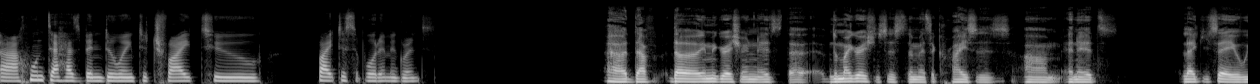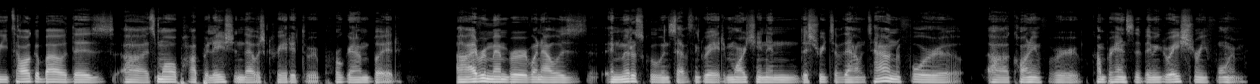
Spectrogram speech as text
uh, junta has been doing to try to fight to support immigrants. Uh, def- the immigration is the the migration system is a crisis, um, and it's like you say. We talk about this uh, small population that was created through a program, but uh, I remember when I was in middle school in seventh grade, marching in the streets of downtown for uh, calling for comprehensive immigration reform.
